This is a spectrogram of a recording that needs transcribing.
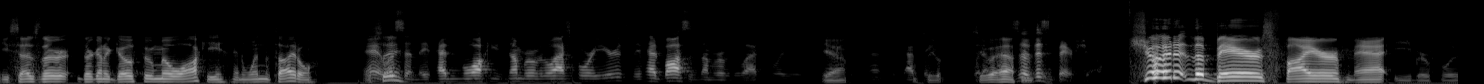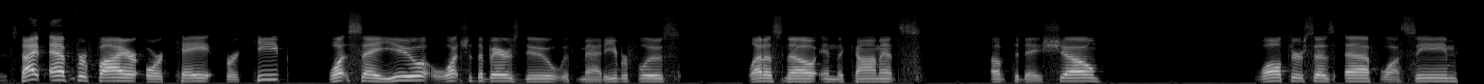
He says they're they're going to go through Milwaukee and win the title. We'll hey, see. listen, they've had Milwaukee's number over the last four years. They've had Boss's number over the last four years. Yeah. Gotta See what- see what So this is Bear Show. Should the Bears fire Matt Eberflus? Type F for fire or K for keep. What say you? What should the Bears do with Matt Eberflus? Let us know in the comments of today's show. Walter says F. Wasim,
